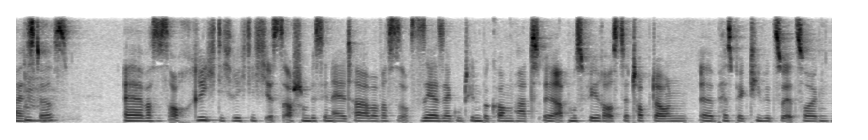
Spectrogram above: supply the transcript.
heißt mhm. das. Äh, was es auch richtig, richtig ist, auch schon ein bisschen älter, aber was es auch sehr, sehr gut hinbekommen hat, äh, Atmosphäre aus der Top-Down-Perspektive zu erzeugen.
